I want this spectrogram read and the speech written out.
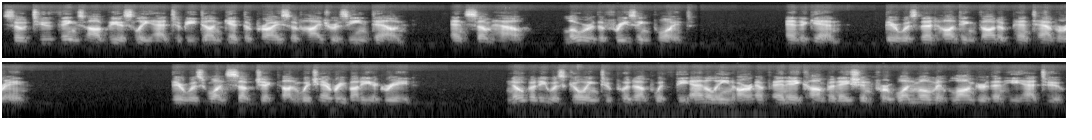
So two things obviously had to be done get the price of hydrazine down, and somehow, lower the freezing point. And again, there was that haunting thought of pentaborane. There was one subject on which everybody agreed. Nobody was going to put up with the aniline RFNA combination for one moment longer than he had to.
